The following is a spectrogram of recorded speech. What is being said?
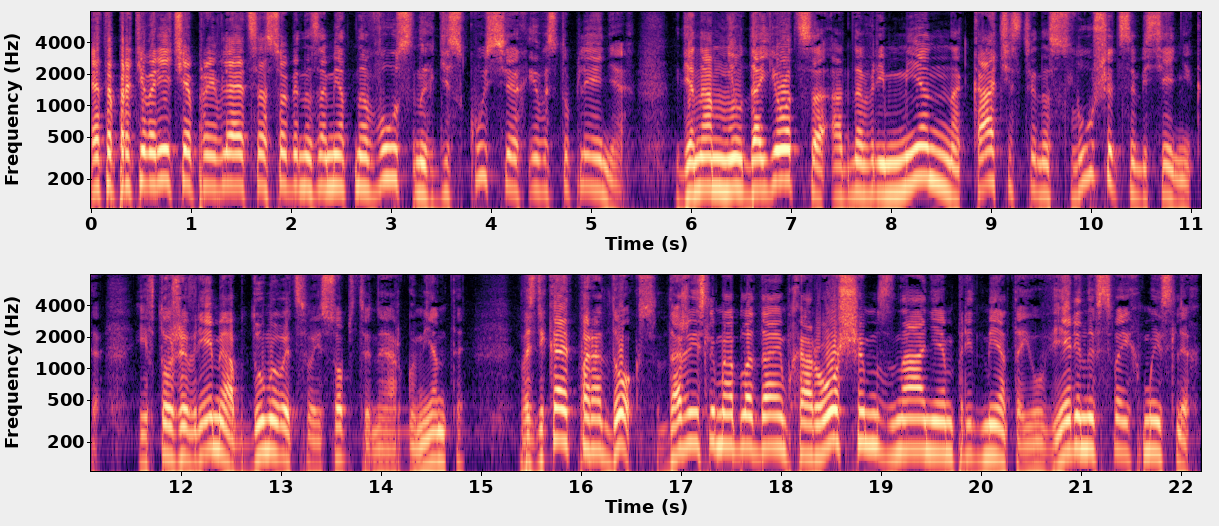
Это противоречие проявляется особенно заметно в устных дискуссиях и выступлениях, где нам не удается одновременно качественно слушать собеседника и в то же время обдумывать свои собственные аргументы. Возникает парадокс. Даже если мы обладаем хорошим знанием предмета и уверены в своих мыслях,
